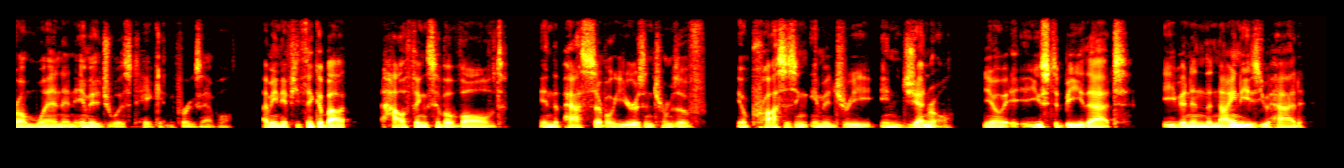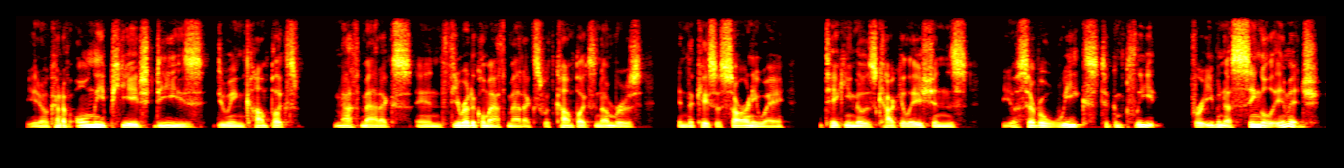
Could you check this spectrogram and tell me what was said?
from when an image was taken, for example. I mean, if you think about how things have evolved in the past several years in terms of you know processing imagery in general. You know, it used to be that even in the 90s you had you know kind of only PhDs doing complex mathematics and theoretical mathematics with complex numbers in the case of SAR anyway, taking those calculations you know several weeks to complete for even a single image.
